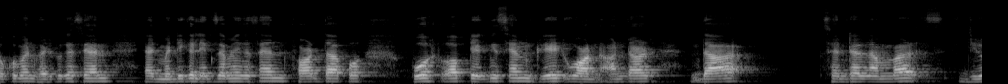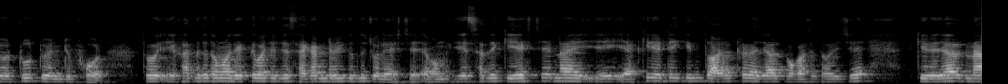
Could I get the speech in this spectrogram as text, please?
document verification and medical examination for the post of technician grade one under the central number zero two twenty four তো এখান থেকে তোমরা দেখতে পাচ্ছ যে সেকেন্ড ডেভি কিন্তু চলে এসছে এবং এর সাথে কী এসছে না এই একই রেটেই কিন্তু আরেকটা রেজাল্ট প্রকাশিত হয়েছে কি রেজাল্ট না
